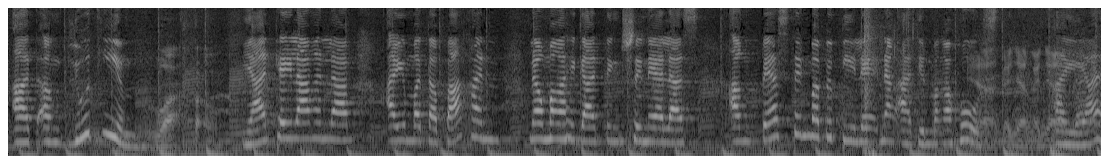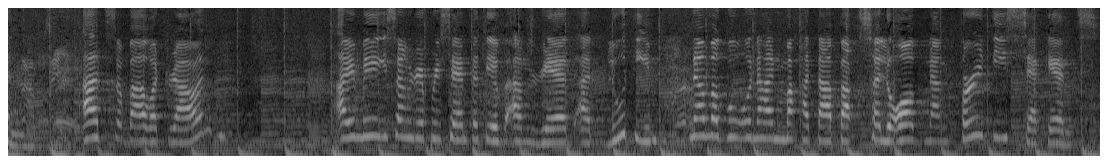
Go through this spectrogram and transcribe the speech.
at ang blue team. Wow. Yan, kailangan lang ay matapakan ng mga higanting tsinelas ang pesteng mapipili ng ating mga host. Yan, ganyan, ganyan. Ayan. Okay. At sa bawat round, ay may isang representative ang red at blue team na mag-uunahan makatapak sa loob ng 30 seconds.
